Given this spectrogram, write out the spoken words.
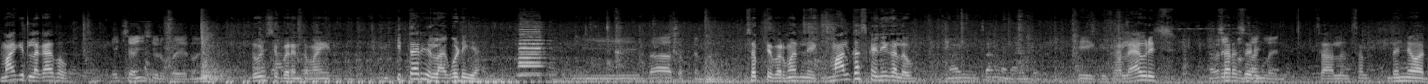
मागितला काय भाऊ? एकशे ऐंशी रुपये दोनशे. दोनशे पर्यंत मागितलं. किती तारीख लागवड आहे आणि दहा सप्टेंबर. सप्टेंबर मधले. माल कसं काय निघालो मागे चांगला माल ठीक आहे चालेल. ॲव्हरेज पण सरासरी? चांगला आहे. चालेल चालेल. धन्यवाद.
